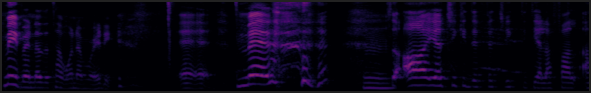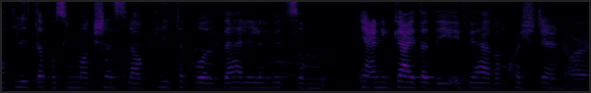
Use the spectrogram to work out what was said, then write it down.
maybe another time when I'm ready. Eh, men Mm. så ja, jag tycker det är fett viktigt i alla fall att lita på sin magkänsla och lita på det här lilla huvudet som yani, guidar dig if you have a question or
